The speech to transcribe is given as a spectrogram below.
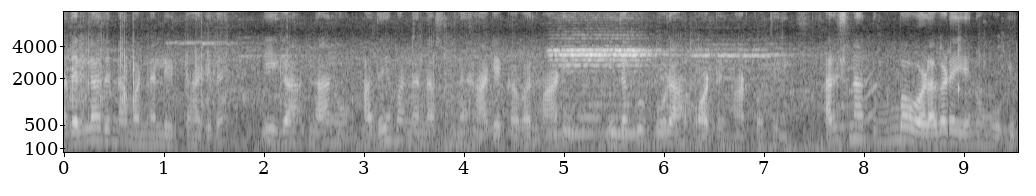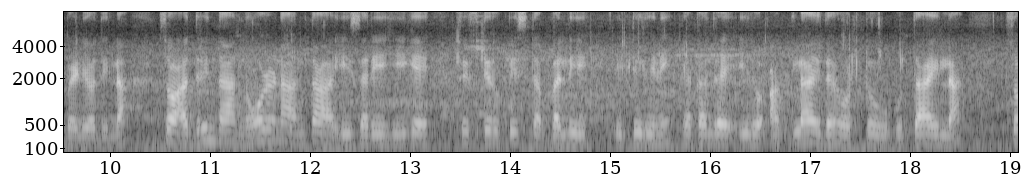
ಅದೆಲ್ಲದನ್ನು ಮಣ್ಣಲ್ಲಿ ಇಟ್ಟಾಗಿದೆ. ಈಗ ನಾನು ಅದೇ ಮಣ್ಣನ್ನು ಸುಮ್ಮನೆ ಹಾಗೆ ಕವರ್ ಮಾಡಿ ಇದಕ್ಕೂ ಕೂಡ ವಾಟ್ರಿಂಗ್ ಮಾಡ್ಕೋತೀನಿ. ಅರಿಶಿನ ತುಂಬ ಒಳಗಡೆ ಏನೂ ಹೋಗಿ ಬೆಳೆಯೋದಿಲ್ಲ. ಸೊ ಅದರಿಂದ ನೋಡೋಣ ಅಂತ ಈ ಸರಿ ಹೀಗೆ ಫಿಫ್ಟಿ ರುಪೀಸ್ ಟಬ್ಬಲ್ಲಿ ಇಟ್ಟಿದ್ದೀನಿ. ಯಾಕಂದರೆ ಇದು ಅಗ್ಲ ಇದೆ ಹೊರತು ಉದ್ದ ಇಲ್ಲ. ಸೊ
